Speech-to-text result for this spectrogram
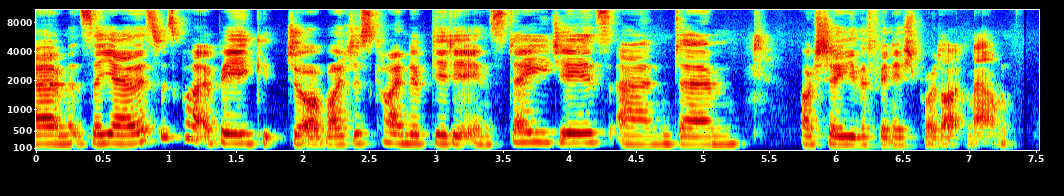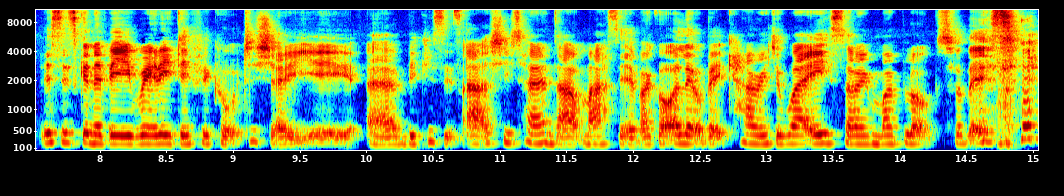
Um, so yeah, this was quite a big job. I just kind of did it in stages and um, I'll show you the finished product now. This is going to be really difficult to show you um, because it's actually turned out massive. I got a little bit carried away sewing my blocks for this and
